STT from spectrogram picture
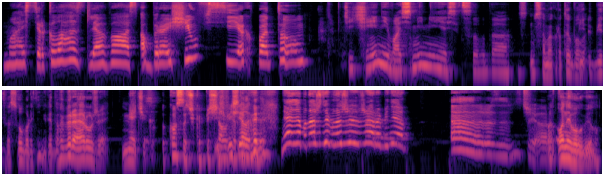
мастер-класс для вас, обращу всех потом. В течение восьми месяцев, да. Ну, Самое крутое было битва с оборотнями, когда выбирай оружие. Мячик. Косточка, пищалка. Пищалка, такой, да. Не-не, подожди, подожди, Джероми, нет. А. Он его убил.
